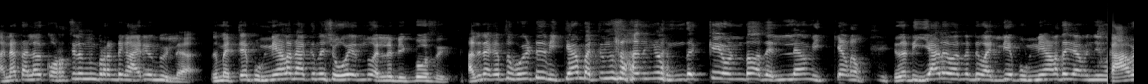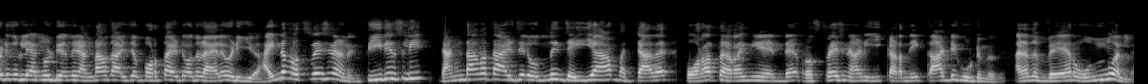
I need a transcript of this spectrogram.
അതിനകത്ത് അല്ലാതെ കുറച്ചിലൊന്നും പറഞ്ഞിട്ട് കാര്യമൊന്നുമില്ല. ഇത് മറ്റേ പുണ്യാളനാക്കുന്ന ഷോ ഒന്നും അല്ല ബിഗ് ബോസ് അതിനകത്ത് പോയിട്ട് വിൽക്കാൻ പറ്റുന്ന സാധനങ്ങൾ എന്തൊക്കെയുണ്ടോ അതെല്ലാം വിൽക്കണം. എന്നിട്ട് ഇയാൾ വന്നിട്ട് വലിയ പുണ്യാളത ചമഞ്ഞ് കാവടി തുള്ളി അങ്ങോട്ട് ചെന്ന് രണ്ടാമത്തെ ആഴ്ച പുറത്തായിട്ട് വന്ന് ഡയലോഗ് അടിക്കുക. അതിന്റെ ഫ്രസ്ട്രേഷൻ ആണ്. സീരിയസ്ലി രണ്ടാമത്തെ ആഴ്ചയിൽ ഒന്നും ചെയ്യാൻ പറ്റാതെ പുറത്തിറങ്ങിയതിന്റെ ഫ്രസ്ട്രേഷൻ ആണ് ഈ കടന്ന് ഈ കാട്ടി അതിനകത്ത് വേറെ ഒന്നുമല്ല.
